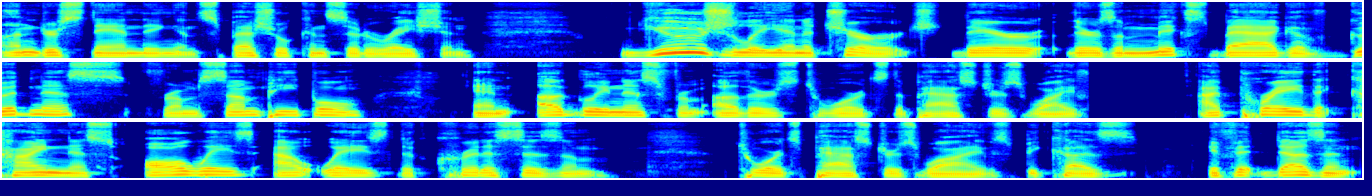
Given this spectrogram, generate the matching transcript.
understanding, and special consideration. Usually in a church, there, there's a mixed bag of goodness from some people and ugliness from others towards the pastor's wife. I pray that kindness always outweighs the criticism towards pastors' wives because if it doesn't,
